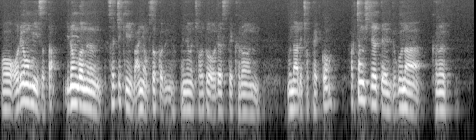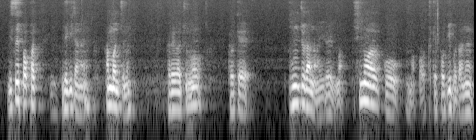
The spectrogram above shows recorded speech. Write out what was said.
어, 어려움이 있었다? 이런 거는 솔직히 많이 없었거든요. 왜냐면 저도 어렸을 때 그런 문화를 접했고 학창 시절 때 누구나 그런 있을 법한 얘기잖아요. 한 번쯤은. 그래가지고 그렇게 홍주란 아이를 막 심오하고 막 어떻게 보기보다는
